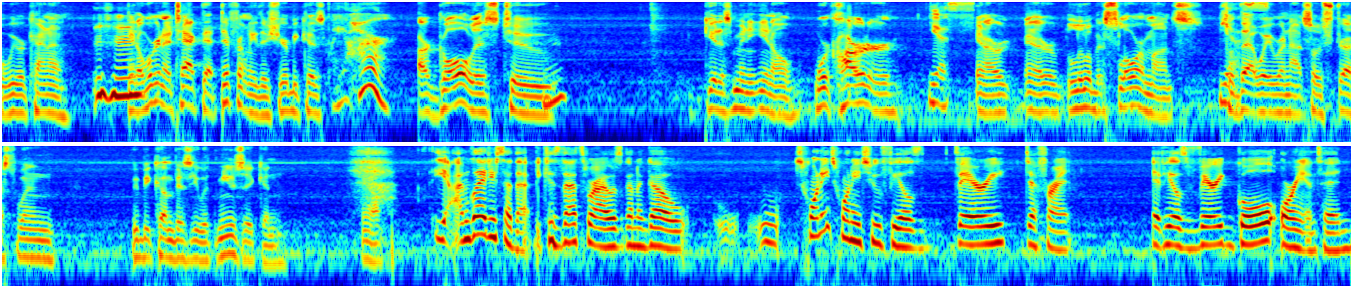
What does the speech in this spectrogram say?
we were kind of, Mm-hmm. you know, we're gonna attack that differently this year because We are. our goal is to Mm-hmm. get as many, you know, work harder Yes. in our in our little bit slower months, so that way we're not so stressed when we become busy with music and, you know. Yeah, I'm glad you said that because that's where I was going to go. 2022 feels very different. It feels very goal oriented.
